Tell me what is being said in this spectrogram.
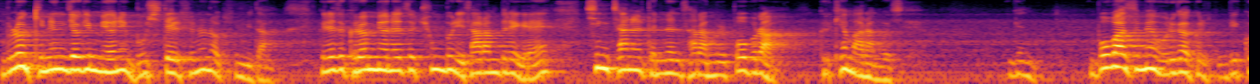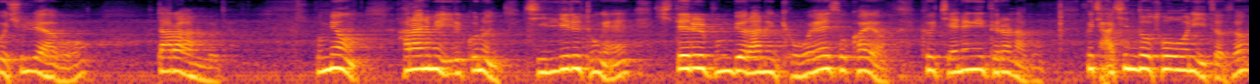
물론 기능적인 면이 무시될 수는 없습니다. 그래서 그런 면에서 충분히 사람들에게 칭찬을 듣는 사람을 뽑으라 그렇게 말한 것이에요. 그러니까 뽑았으면 우리가 믿고 신뢰하고 따라가는 거죠. 분명 하나님의 일꾼은 진리를 통해 시대를 분별하는 교회에 속하여 그 재능이 드러나고 그 자신도 소원이 있어서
